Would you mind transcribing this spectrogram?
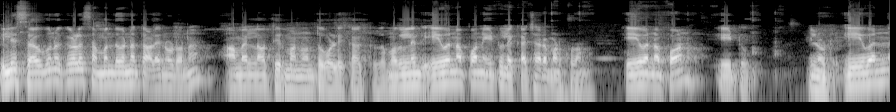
ಇಲ್ಲಿ ಸಹಗುಣಕಗಳ ಸಂಬಂಧವನ್ನು ತಾಳೆ ನೋಡೋಣ. ಆಮೇಲೆ ನಾವು ತೀರ್ಮಾನವನ್ನು ತಗೊಳ್ಳಿಕ್ಕಾಗ್ತದೆ. ಮೊದಲನೇದು A one upon A two ಲೆಕ್ಕಾಚಾರ ಮಾಡ್ಕೊಳ್ಳೋಣ. A one upon A two ಇಲ್ಲಿ ನೋಡಿರಿ. A one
